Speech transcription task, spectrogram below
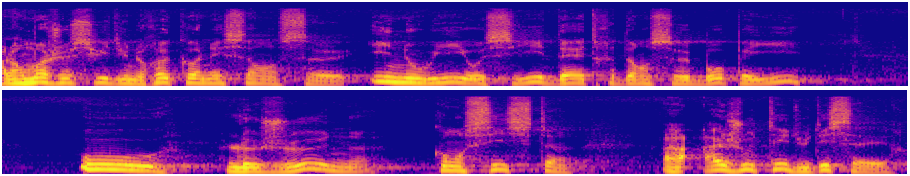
Alors moi, je suis d'une reconnaissance inouïe aussi d'être dans ce beau pays où le jeûne consiste à ajouter du dessert,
